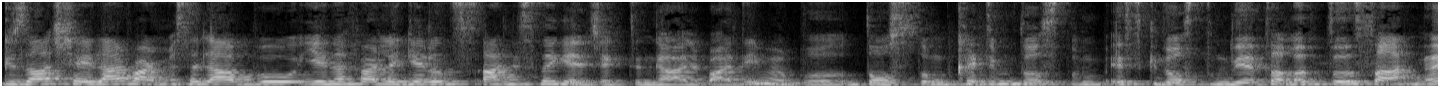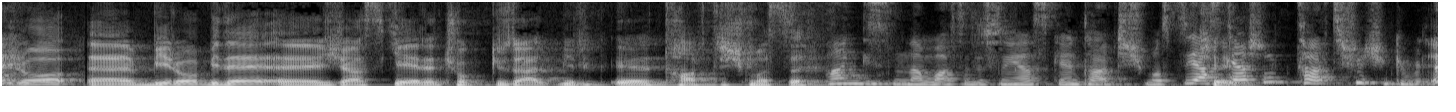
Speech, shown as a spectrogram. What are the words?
güzel şeyler var. Mesela bu Yennefer'le Geralt sahnesine gelecektin galiba değil mi? Bu dostum, kadim dostum, eski dostum diye tanıttığı sahne. Bir o, e, bir, o bir de e, Jaskier'in çok güzel bir e, tartışması. Hangisinden bahsediyorsun Jaskier'in tartışması? Jaskier şey, tartışıyor çünkü bile.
